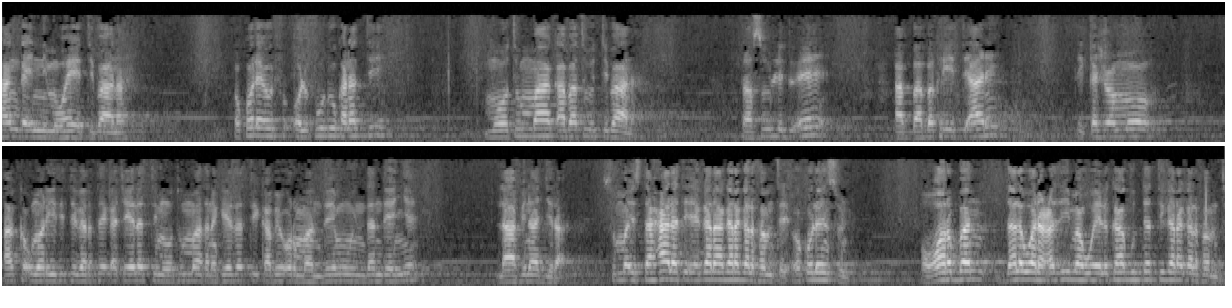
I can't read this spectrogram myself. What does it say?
هنگ إني موهي اتبانا. Okolee ol fuudhuu kanatti mootummaa qabatu itti baana rasuulli du'ee abbaa bakrii itti aane xiqqasho ammoo akka umariititti gartee qaceelatti mootummaa tana keessatti qabee ormaan deemuu hin dandeenye laafinaa jira summa istaxaalati eeganaa gara galfamte okoleen sun غربا دلوا عظيما ويلكا قدت غرقل فمت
